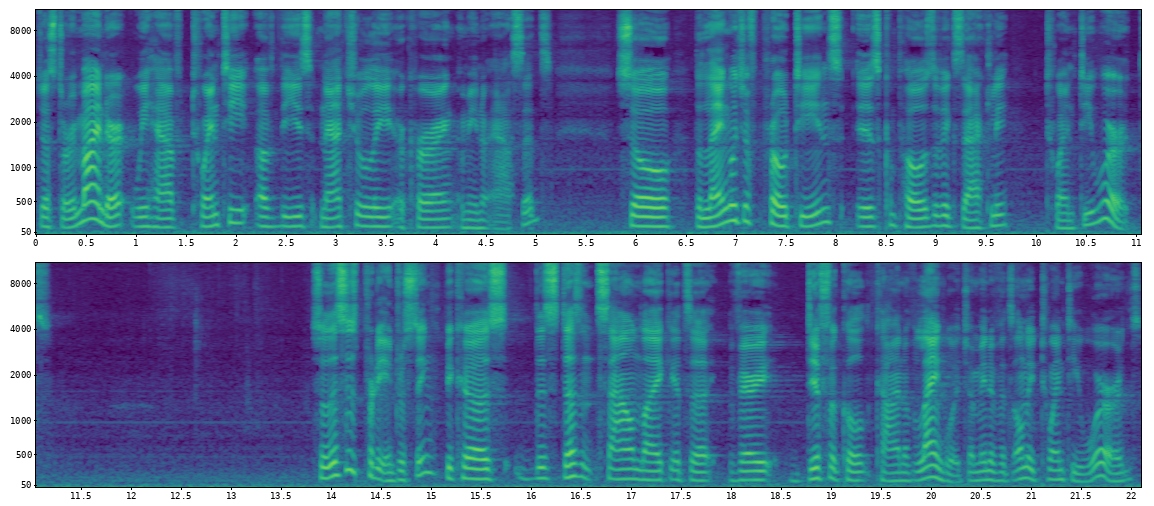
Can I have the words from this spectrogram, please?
just a reminder, we have 20 of these naturally occurring amino acids. So the language of proteins is composed of exactly 20 words. So this is pretty interesting because this doesn't sound like it's a very difficult kind of language. I mean, if it's only 20 words,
